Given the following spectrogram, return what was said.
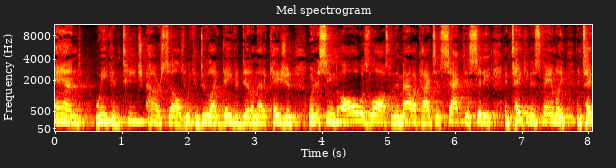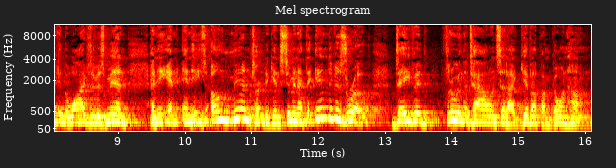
And we can teach ourselves. We can do like David did on that occasion when it seemed all was lost, when the Amalekites had sacked his city and taken his family and taken the wives of his men, and, he, and, and his own men turned against him. And at the end of his rope, David threw in the towel and said, I give up, I'm going home.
